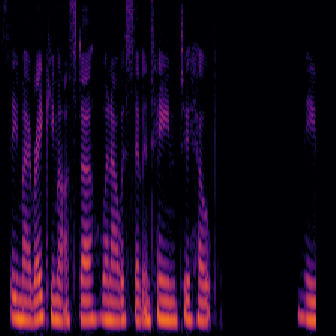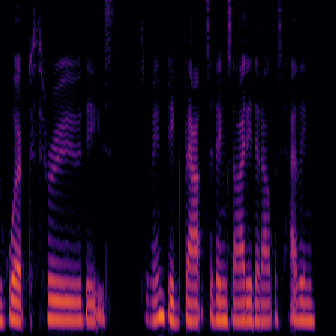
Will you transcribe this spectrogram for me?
see my Reiki master when I was 17 to help me work through these, do you mean, big bouts of anxiety that I was having.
